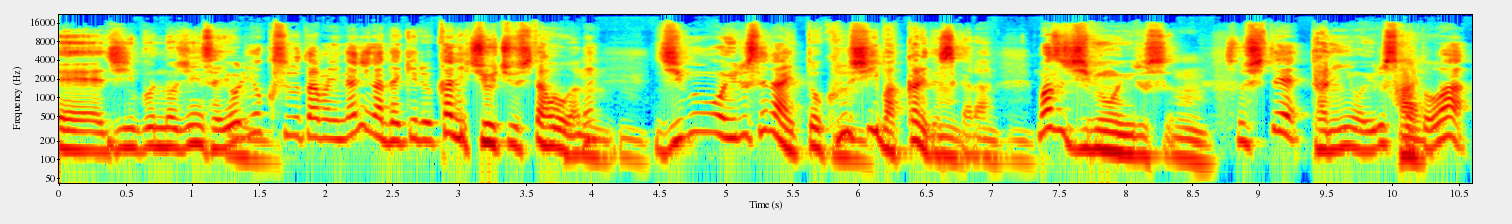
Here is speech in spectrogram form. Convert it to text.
えー自分の人生より良くするために何ができるかに集中した方がね、うんうん自分を許せないと苦しいばっかりですから、うんうんまず自分を許す。うんうんそして他人を許すことは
